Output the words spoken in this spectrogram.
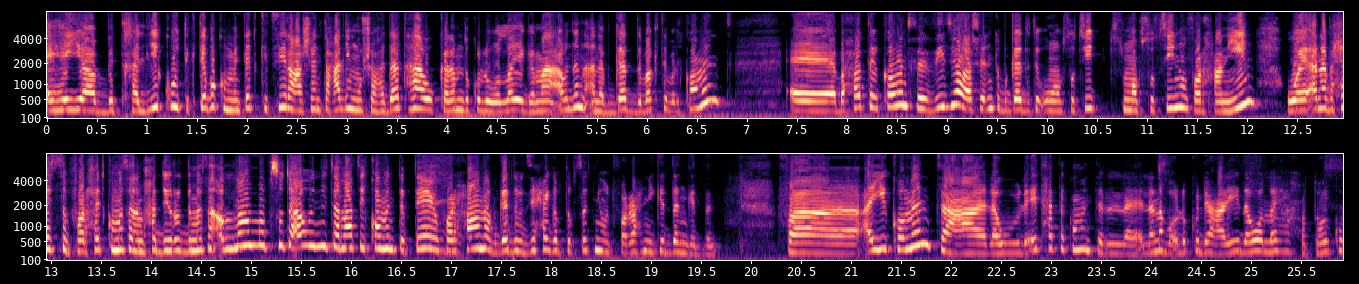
هي بتخليكم تكتبوا كومنتات كتير عشان تعلي مشاهداتها والكلام ده كله. والله يا جماعة ابدا أنا بجد بكتب ال comment. أه بحط ال comment في الفيديو عشان أنتوا بجد تبقوا مبسوطين مبسوطين وفرحانين. وأنا بحس بفرحتكم مثلا لما حد يرد مثلا الله مبسوطة قوي إني طلعتي ال comment بتاعي وفرحانة. بجد ودي حاجة بتبسطني وتفرحني جدا جدا. فأي كومنت لو لقيت حتى comment اللي أنا بقول لكم عليه ده والله هحطه لكم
